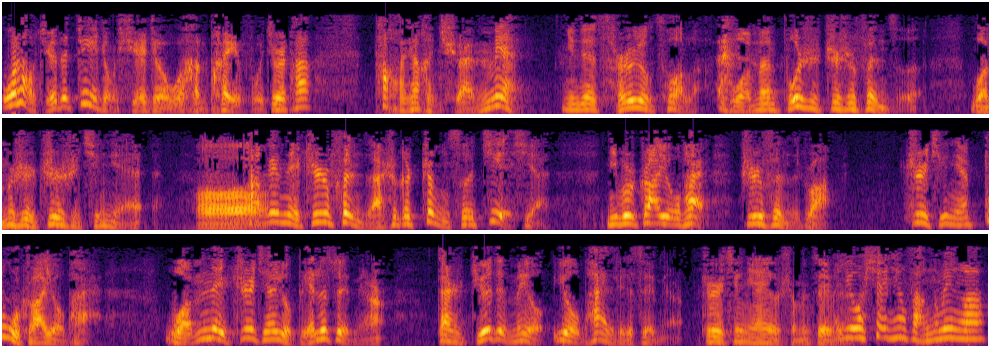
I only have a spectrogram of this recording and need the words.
我老觉得这种学者我很佩服，就是他他好像很全面。你这词儿用错了，我们不是知识分子，我们是知识青年。哦他跟那知识分子啊是个政策界限。你不是抓右派，知识分子抓，知识青年不抓右派。我们那之前有别的罪名，但是绝对没有右派的这个罪名。知识青年有什么罪名？有现行反革命啊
